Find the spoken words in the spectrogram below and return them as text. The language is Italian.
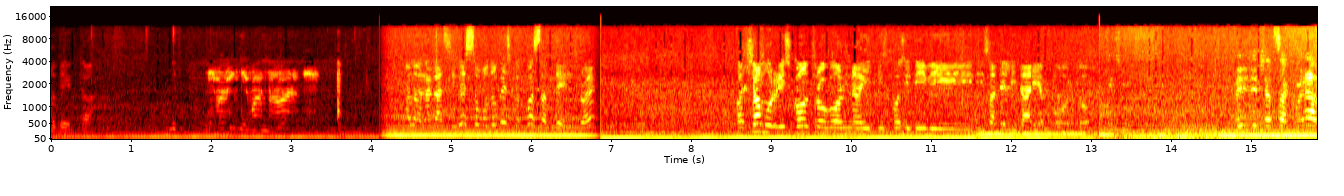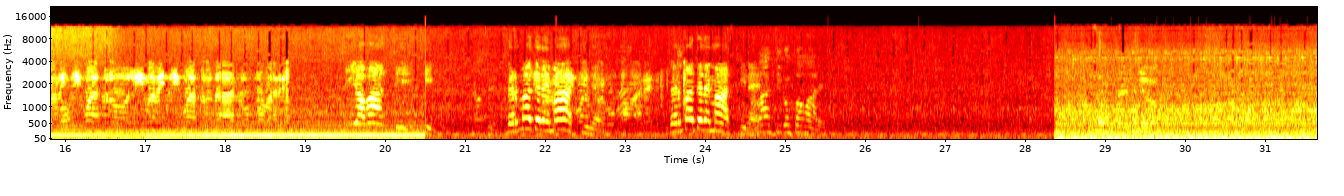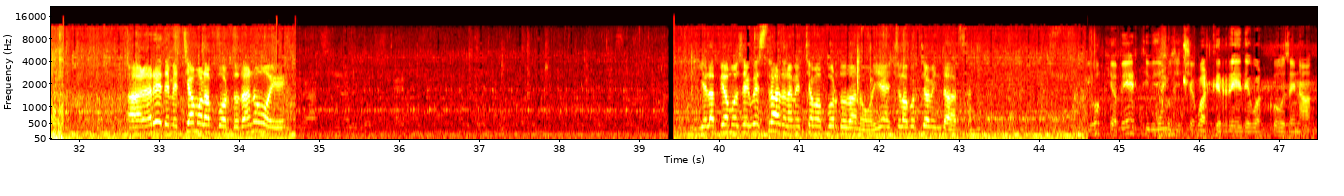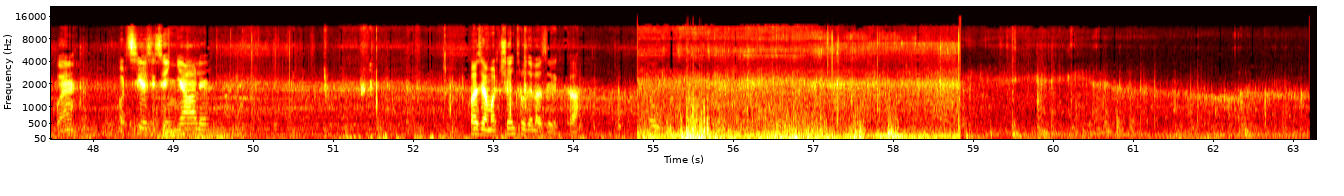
protetta allora ragazzi questo motopesco qua sta dentro eh. facciamo un riscontro con i dispositivi di satellitari a bordo. Vedi che c'è un sacco in alto? Lima 24, Lima 24 da compare sì avanti! Fermate le macchine! Fermate le macchine! Avanti compamare rete mettiamola a bordo da noi. Gliel'abbiamo sequestrata, la mettiamo a bordo da noi, eh? ce la portiamo in tazza. Occhi aperti, vediamo se c'è qualche rete, qualcosa in acqua, eh? Qualsiasi segnale. Qua siamo al centro della secca.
